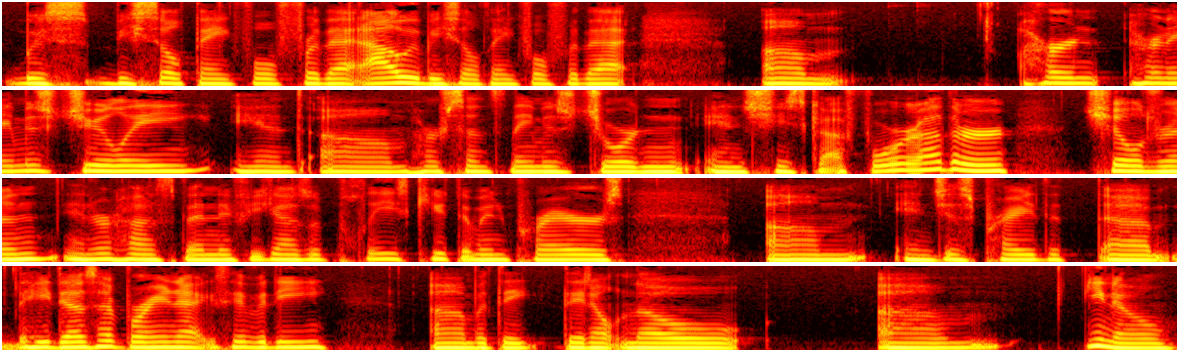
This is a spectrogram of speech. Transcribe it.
was be so thankful for that. I would be so thankful for that. Um, her her name is Julie, and um, her son's name is Jordan, and she's got four other children and her husband. If you guys would please keep them in prayers, um, and just pray that um, he does have brain activity um, but they they don't know. Um, you know,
